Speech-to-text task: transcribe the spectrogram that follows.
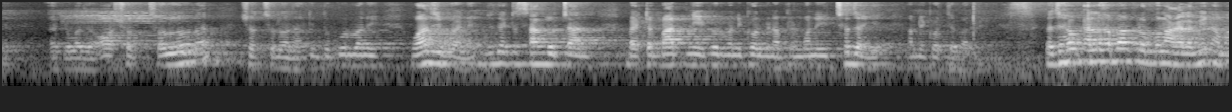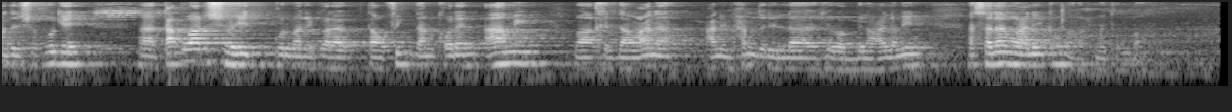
একেবারে অসচ্ছল না সচ্ছল না। কিন্তু কোরবানি ওয়াজিব হয় না যদি একটা ছাগল চান বা একটা বাদ নিয়ে কোরবানি করবেন, আপনার মনে ইচ্ছা যাই আপনি করতে পারবেন। তা যাই হোক আল্লাহবাক রব্বুল আলমিন আমাদের সকলকে তাকওয়ার সহিত কোরবানি করার তাওফিক দান করেন। আমিন। ওয়া আখির দাওয়ানা আনিল হামদুলিল্লাহ রব্বিল আলমিন। আসসালামু আলাইকুম রহমতুল্লাহ।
